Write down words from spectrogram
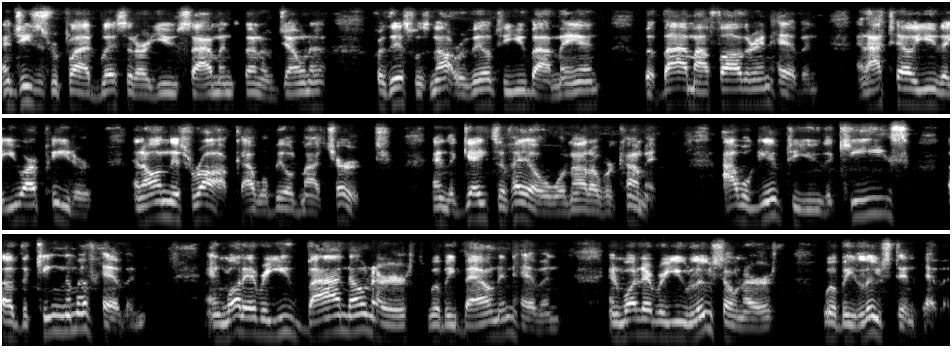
And Jesus replied, Blessed are you, Simon, son of Jonah, for this was not revealed to you by man, but by my Father in heaven. And I tell you that you are Peter, and on this rock I will build my church, and the gates of hell will not overcome it. I will give to you the keys of the kingdom of heaven, and whatever you bind on earth will be bound in heaven, and whatever you loose on earth will be loosed in heaven.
